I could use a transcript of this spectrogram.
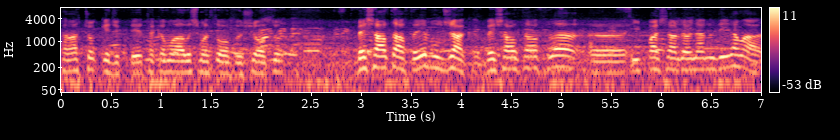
kanat çok gecikti. Takıma alışması olsun, şu olsun. 5-6 haftayı bulacak. 5-6 hafta e, ilk başlarda önemli değil ama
